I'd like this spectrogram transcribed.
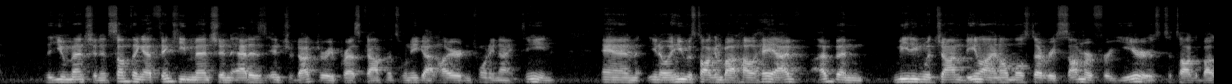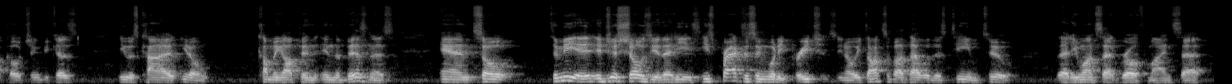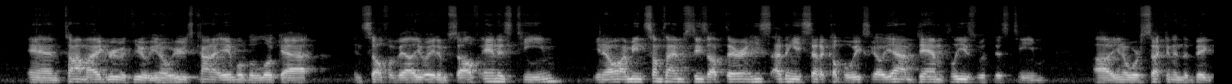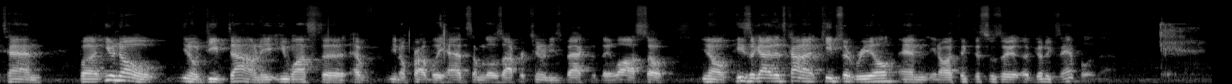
that you mentioned. It's something I think he mentioned at his introductory press conference when he got hired in 2019. And you know he was talking about how hey I've I've been meeting with John Beilein almost every summer for years to talk about coaching because he was kind of you know coming up in in the business. And so to me, it, it, just shows you that he's he's practicing what he preaches. You know, he talks about that with his team too, that he wants that growth mindset. And Tom, I agree with you. You know, he's kind of able to look at and self-evaluate himself and his team. You know, I mean, sometimes he's up there, and he's. I think he said a couple weeks ago, "Yeah, I'm damn pleased with this team." Uh, you know, we're second in the Big Ten, but you know, you know, deep down, he, he wants to have you know probably had some of those opportunities back that they lost. So you know, he's a guy that's kind of keeps it real, and you know, I think this was a, a good example of that.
